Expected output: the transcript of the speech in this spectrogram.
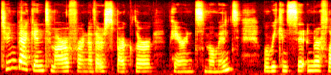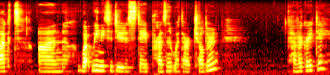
Tune back in tomorrow for another Sparkler Parents moment where we can sit and reflect on what we need to do to stay present with our children have a great day.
